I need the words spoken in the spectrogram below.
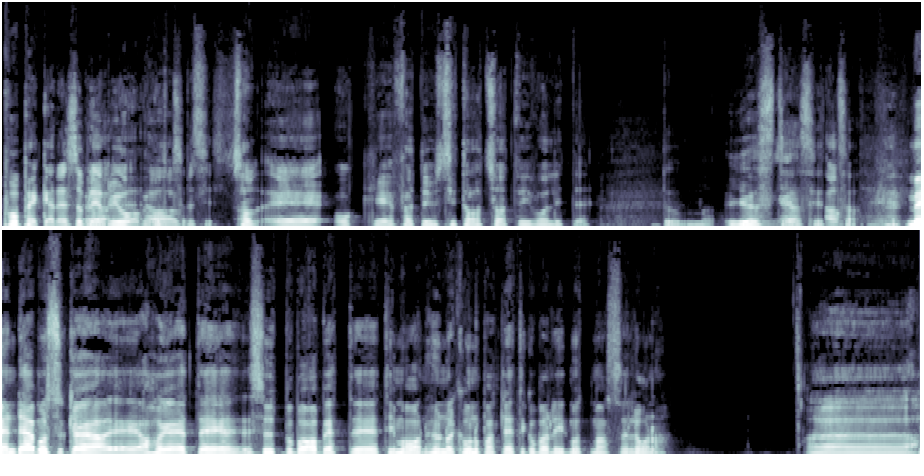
påpekade, så blev det ju Ja, oavgjort. precis. Som, eh, och eh, för att du, citat, sa att vi var lite dumma. Just det, shit, så. Men däremot så jag, eh, har jag ett eh, superbra bett eh, till imorgon. 100 kronor på Atletico Madrid mot Barcelona. Uh,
